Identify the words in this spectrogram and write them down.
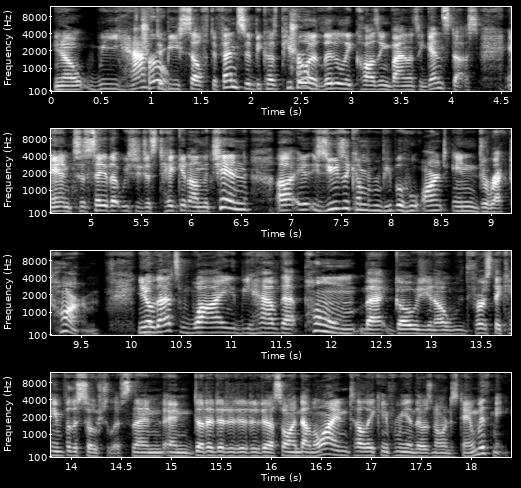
You know, we have True. to be self-defensive because people True. are literally causing violence against us. And to say that we should just take it on the chin uh, is usually coming from people who aren't in direct harm. You know, that's why we have that poem that goes, you know, first they came for the socialists, then and da da da da da da so on down the line until they came for me and there was no one to stand with me.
